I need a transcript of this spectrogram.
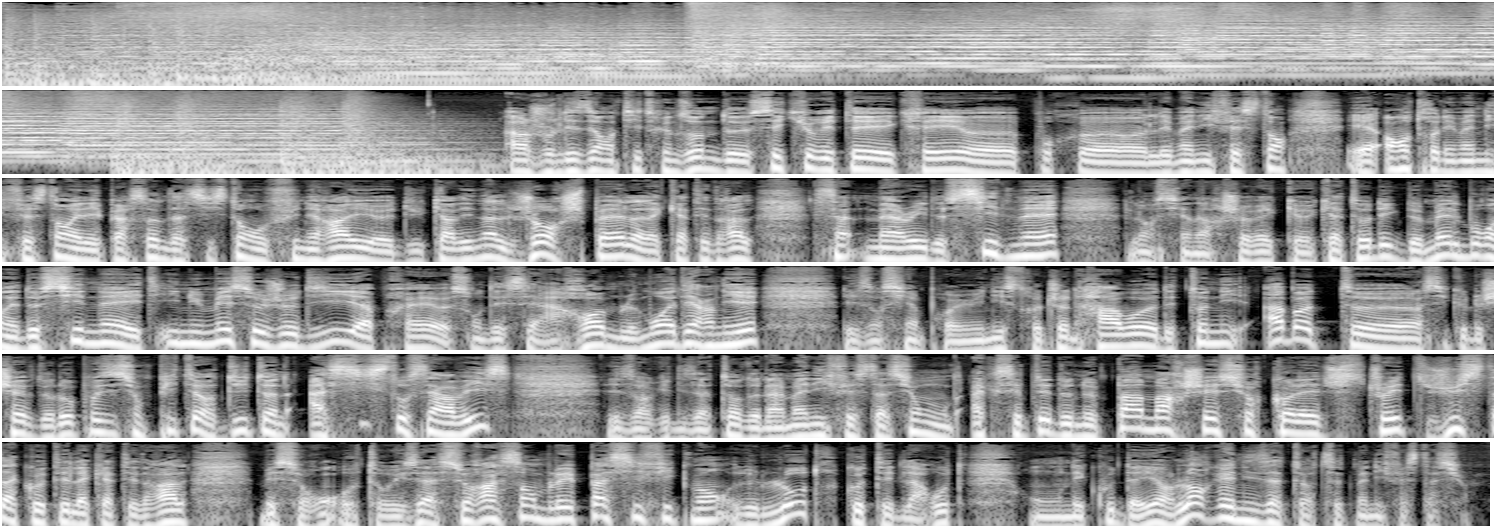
Alors je vous le disais en titre, une zone de sécurité est créée euh, pour euh, les manifestants et entre les manifestants et les personnes assistant aux funérailles euh, du cardinal George Pell à la cathédrale Sainte Mary de Sydney. L'ancien archevêque catholique de Melbourne et de Sydney est inhumé ce jeudi après son décès à Rome le mois dernier. Les anciens premiers ministres John Howard et Tony Abbott ainsi que le chef de l'opposition Peter Dutton assistent au service. Les organisateurs de la manifestation ont accepté de ne pas marcher sur College Street juste à côté de la cathédrale mais seront autorisés à se rassembler pacifiquement de l'autre côté de la route. On écoute d'ailleurs l'organisateur de cette manifestation.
